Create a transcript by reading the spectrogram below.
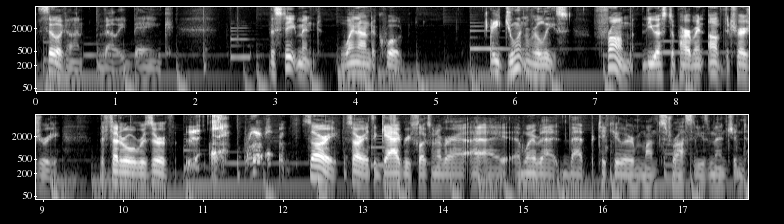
Silicon Valley Bank. The statement went on to quote a joint release from the U.S. Department of the Treasury, the Federal Reserve. sorry, sorry, it's a gag reflex whenever I, I, whenever that that particular monstrosity is mentioned,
